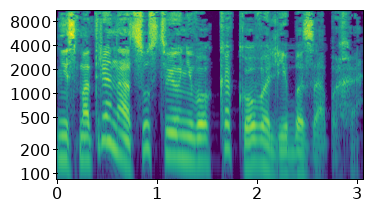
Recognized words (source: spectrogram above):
несмотря на отсутствие у него какого-либо запаха.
